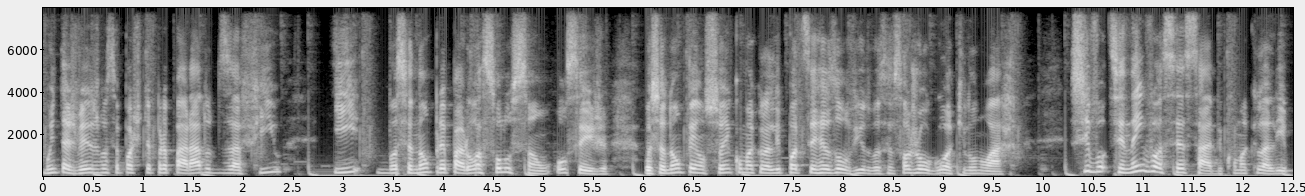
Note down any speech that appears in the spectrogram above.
muitas vezes você pode ter preparado o desafio e você não preparou a solução. Ou seja, você não pensou em como aquilo ali pode ser resolvido, você só jogou aquilo no ar. Se, se, nem você sabe como aquilo ali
